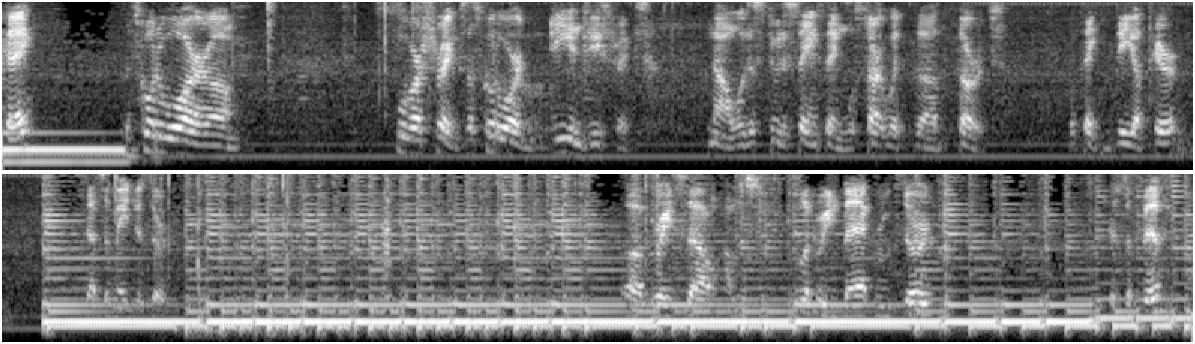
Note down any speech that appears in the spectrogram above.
Okay, let's go to our um, move our strings. Let's go to our D and G strings. Now we'll just do the same thing. We'll start with uh, thirds. We'll take D up here. That's a major third. Uh, great sound. I'm just flickering back, root third. Here's the fifth.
